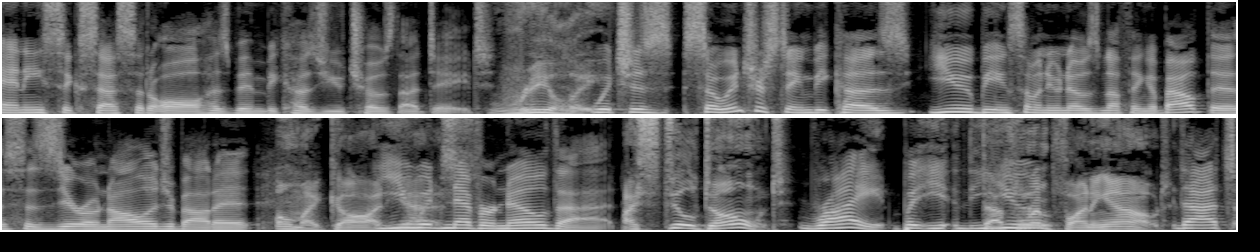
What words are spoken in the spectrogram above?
any success at all has been because you chose that date. Really? Which is so interesting because you, being someone who knows nothing about this, has zero knowledge about it. oh my God. you would never know that. I still don't. Right. But you, That's you, what I'm finding out. That's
